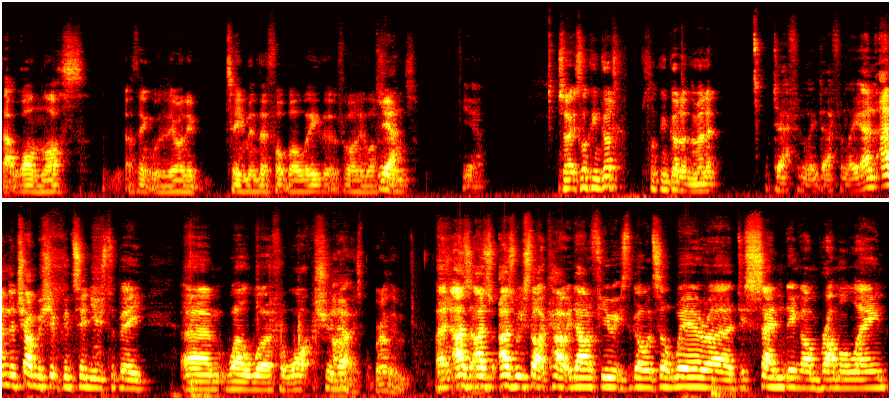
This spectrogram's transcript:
that one loss, I think, was the only team in the football league that have only lost Yeah. once. Yeah. So it's looking good. It's looking good at the minute. Definitely, definitely. And and the championship continues to be um, well worth a watch. Oh, it's brilliant. and as, as as we start counting down a few weeks to go until we're uh, descending on Bramall Lane.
